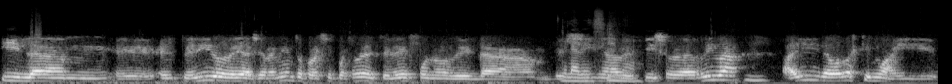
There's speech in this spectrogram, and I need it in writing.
y la, mm, eh, el pedido de allanamiento para secuestrar el teléfono de la De la vecina. del piso de arriba, ahí la verdad es que no hay.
